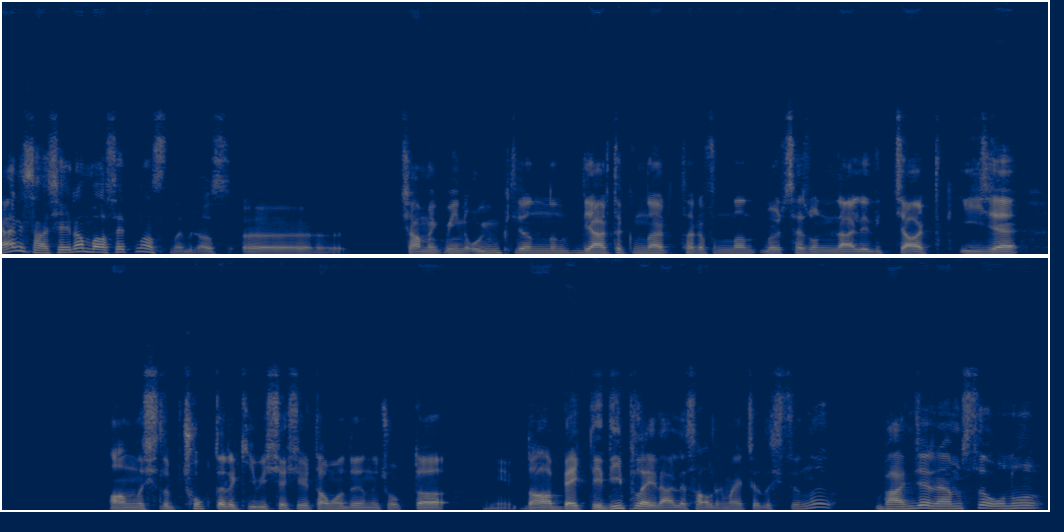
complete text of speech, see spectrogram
Yani sen şeyden bahsettin aslında biraz. Ee, Sean McVay'in oyun planının diğer takımlar tarafından böyle sezon ilerledikçe artık iyice anlaşılıp çok da rakibi şaşırtamadığını, çok da hani daha beklediği playlerle saldırmaya çalıştığını bence Rams'ı onu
